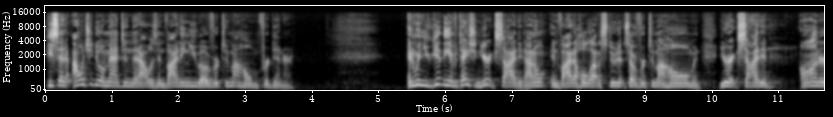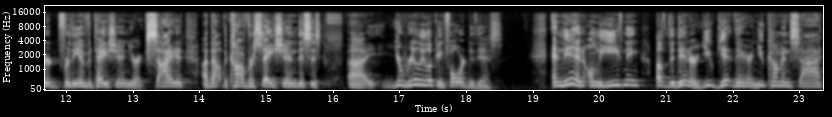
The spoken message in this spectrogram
He said, I want you to imagine that I was inviting you over to my home for dinner. And when you get the invitation, you're excited. I don't invite a whole lot of students over to my home, and you're excited, honored for the invitation. You're excited about the conversation. This is, uh, you're really looking forward to this. And then on the evening of the dinner, you get there and you come inside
